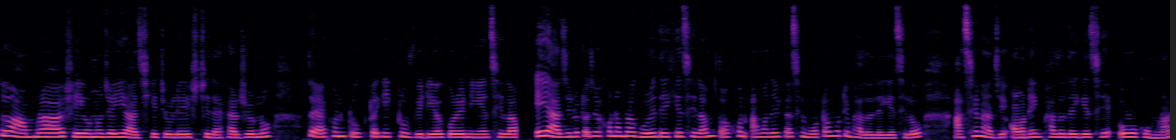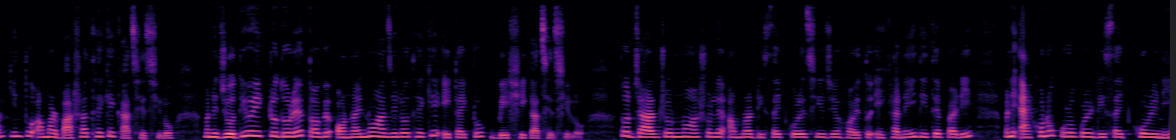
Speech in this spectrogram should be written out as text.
তো আমরা সেই অনুযায়ী আজকে চলে এসেছি দেখার জন্য। তো এখন টুকটাক একটু ভিডিও করে নিয়েছিলাম। এই আজিলোটা যখন আমরা ঘুরে দেখেছিলাম, তখন আমাদের কাছে মোটামুটি ভালো লেগেছিল। আছে না যে অনেক ভালো লেগেছে ওরকম না, কিন্তু আমার বাসা থেকে কাছে ছিল। মানে যদিও একটু দূরে, তবে অন্যান্য আজিলো থেকে এটা একটু বেশি কাছে ছিল। তো যার জন্য আসলে আমরা ডিসাইড করেছি যে হয়তো এখানেই দিতে পারি। মানে এখনও পুরোপুরি ডিসাইড করিনি,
